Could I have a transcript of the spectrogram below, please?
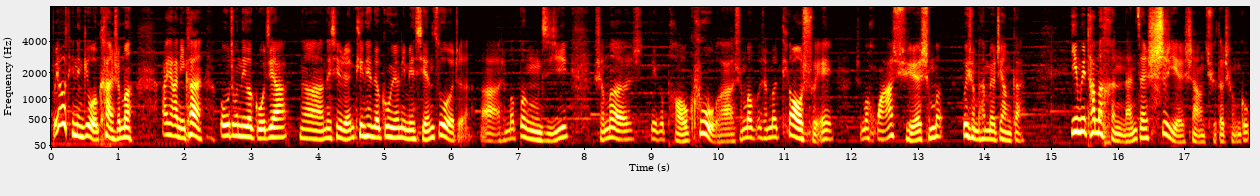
不要天天给我看什么，哎呀，你看欧洲那个国家啊，那些人天天在公园里面闲坐着啊，什么蹦极，什么那个跑酷啊，什么什么跳水，什么滑雪，什么？为什么他们要这样干？因为他们很难在事业上取得成功，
